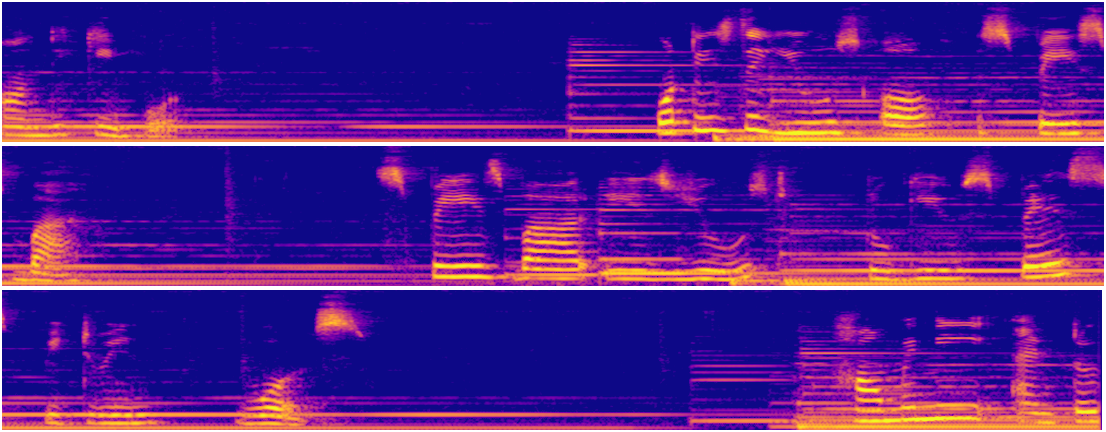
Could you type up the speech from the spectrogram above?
on the keyboard. What is the use of space bar? Space bar is used to give space between words. How many enter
